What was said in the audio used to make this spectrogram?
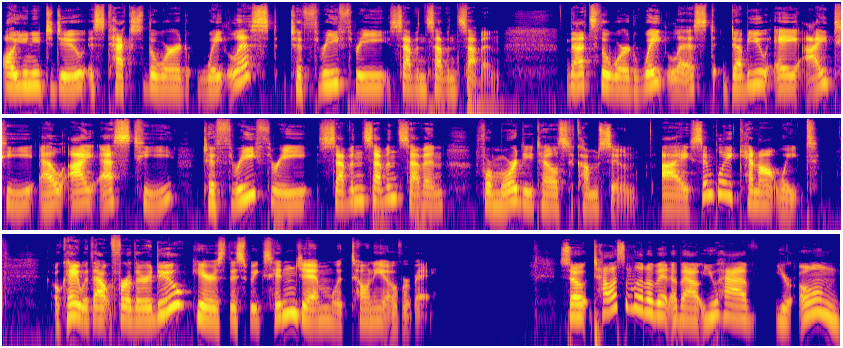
All you need to do is text the word waitlist to 33777. That's the word waitlist, W A I T L I S T, to 33777 for more details to come soon. I simply cannot wait. Okay, without further ado, here's this week's Hidden Gem with Tony Overbay. So tell us a little bit about you have your own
